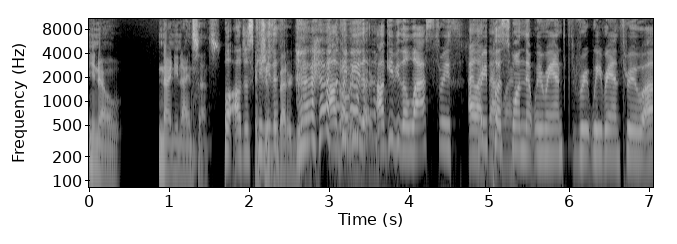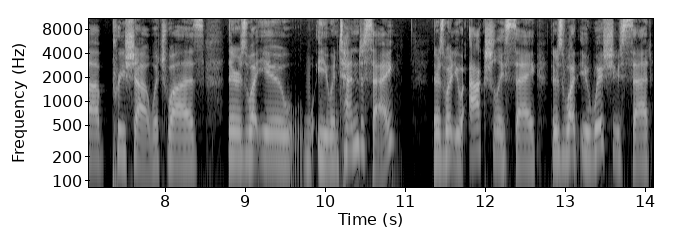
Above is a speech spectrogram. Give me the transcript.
you know, 99 cents. Well, I'll just It's give just you a the better deal. I'll It's give you the, I'll give you the last three I like three that plus one. one that we ran through we ran through uh, pre-show, which was there's what you you intend to say, there's what you actually say, there's what you wish you said,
